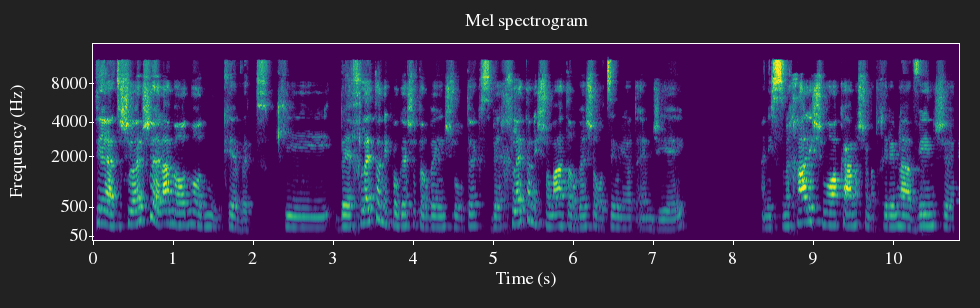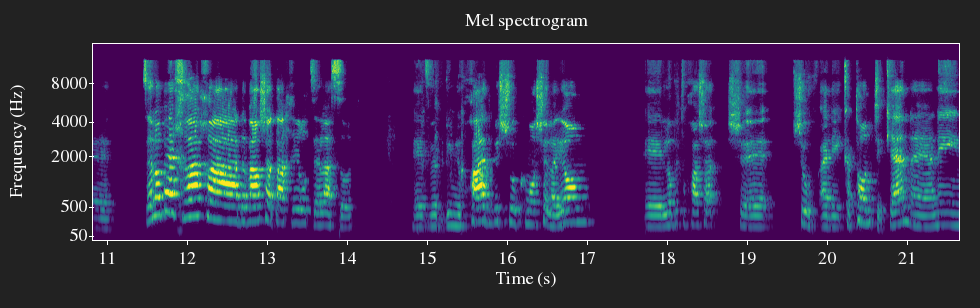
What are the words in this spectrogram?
תראה, אתה שואל שאלה מאוד מאוד מורכבת, כי בהחלט אני פוגשת הרבה אינשורטקס, בהחלט אני שומעת הרבה שרוצים להיות MGA, אני שמחה לשמוע כמה שמתחילים להבין שזה לא בהכרח הדבר שאתה הכי רוצה לעשות אה, ובמיוחד בשוק כמו של היום אה, לא בטוחה ש... ש... שוב, אני קטונתי, כן? אה, אני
